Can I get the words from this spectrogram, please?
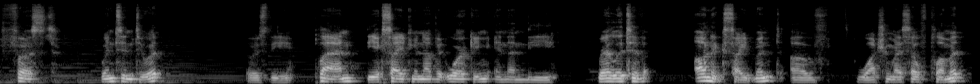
first went into it. It was the plan, the excitement of it working, and then the relative unexcitement of watching myself plummet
